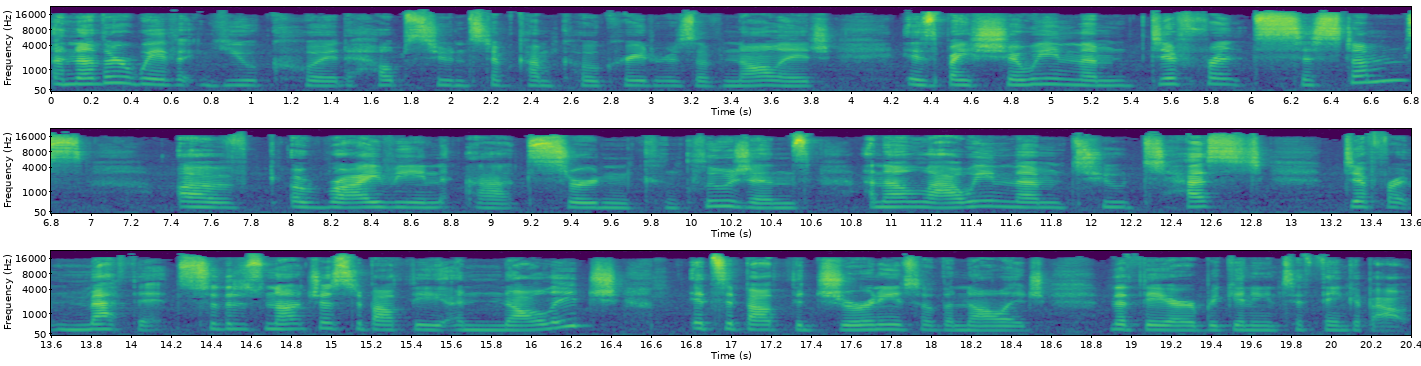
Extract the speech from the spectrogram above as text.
Another way that you could help students to become co creators of knowledge is by showing them different systems of arriving at certain conclusions and allowing them to test different methods so that it's not just about the uh, knowledge it's about the journey to the knowledge that they are beginning to think about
